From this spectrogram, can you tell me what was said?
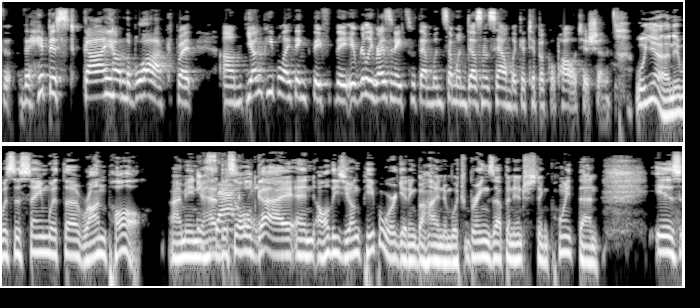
the, the hippest guy on the block, but Um, young people, I think they, they, it really resonates with them when someone doesn't sound like a typical politician. Well, yeah. And it was the same with uh, Ron Paul. I mean, you exactly. had this old guy and all these young people were getting behind him, which brings up an interesting point then. Is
